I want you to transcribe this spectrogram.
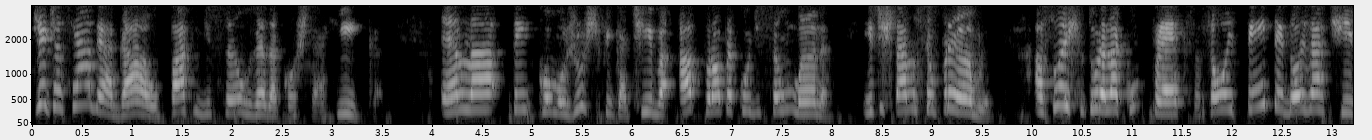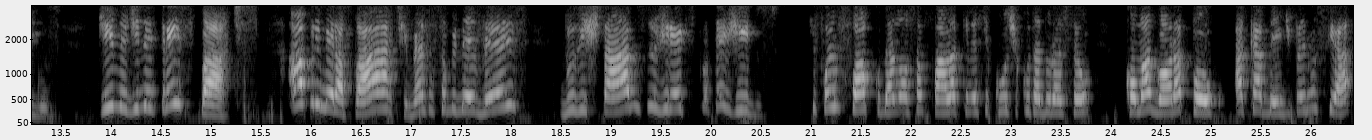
Gente, a CADH, o Pacto de São José da Costa Rica, ela tem como justificativa a própria condição humana. Isso está no seu preâmbulo. A sua estrutura é complexa, são 82 artigos, divididos em três partes. A primeira parte versa sobre deveres dos estados e os direitos protegidos, que foi o foco da nossa fala aqui nesse curso de curta duração, como agora há pouco acabei de pronunciar,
